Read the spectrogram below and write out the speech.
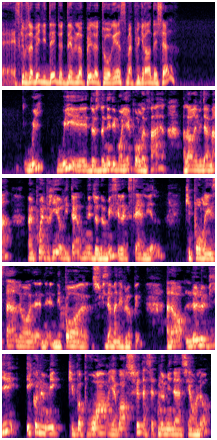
Est-ce que vous avez l'idée de développer le tourisme à plus grande échelle? Oui, oui, et de se donner des moyens pour le faire. Alors évidemment, un point prioritaire, vous venez de le nommer, c'est l'accès à l'île, qui pour l'instant n'est pas euh, suffisamment développé. Alors le levier économique qui va pouvoir y avoir suite à cette nomination-là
